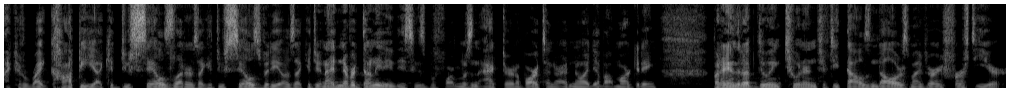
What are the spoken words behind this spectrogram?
I could write copy i could do sales letters i could do sales videos i could do and i'd never done any of these things before. I was an actor and a bartender i had no idea about marketing but i ended up doing $250000 my very first year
